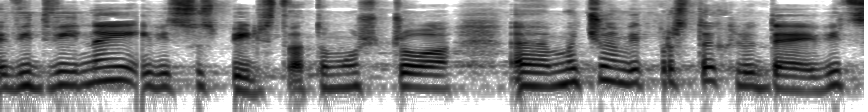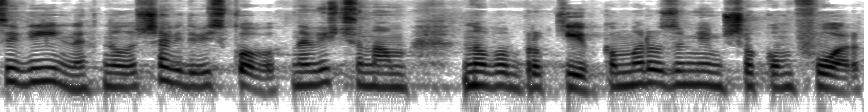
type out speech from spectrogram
від війни і від суспільства, тому що е, ми чуємо від простих людей, від цивільних, не лише від військових. Навіщо нам нова бруківка? Ми розуміємо, що комфорт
